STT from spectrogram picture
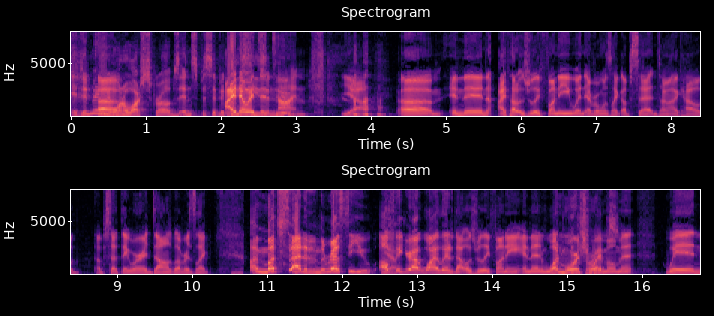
It did make me want to watch Scrubs, and specifically I know it did season nine. yeah. Um, and then I thought it was really funny when everyone was like upset and talking about like how upset they were, and Donald Glover's like, "I'm much sadder than the rest of you. I'll Yeah. figure out why later." That was really funny. And then one more Good Troy Troy moment when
